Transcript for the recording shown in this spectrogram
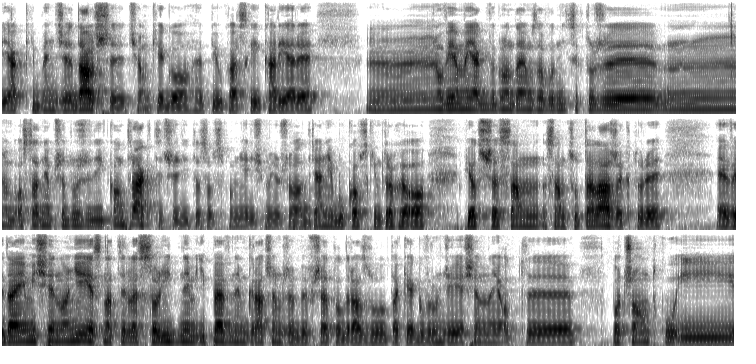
jaki będzie dalszy ciąg jego piłkarskiej kariery. Mm, no wiemy, jak wyglądają zawodnicy, którzy mm, ostatnio przedłużyli kontrakty, czyli to, co wspomnieliśmy już o Adrianie Bukowskim, trochę o Piotrze Sam, Samcutalarze, który E, wydaje mi się, no nie jest na tyle solidnym i pewnym graczem, żeby wszedł od razu, tak jak w rundzie jesiennej, od y, początku i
